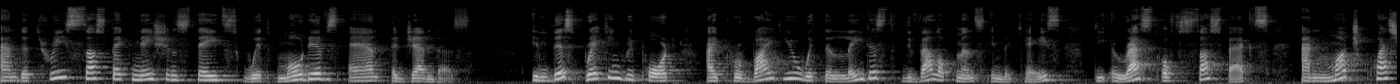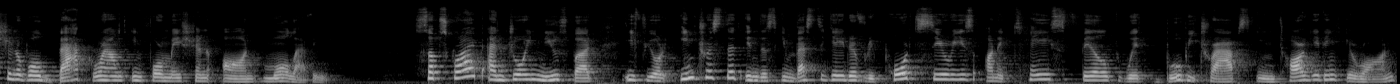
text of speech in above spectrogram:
and the three suspect nation states with motives and agendas. In this breaking report, I provide you with the latest developments in the case, the arrest of suspects, and much questionable background information on Molavi. Subscribe and join Newsbud if you're interested in this investigative report series on a case filled with booby traps in targeting Iran,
